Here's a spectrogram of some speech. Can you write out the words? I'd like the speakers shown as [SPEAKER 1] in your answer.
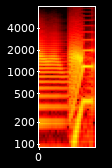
[SPEAKER 1] Bye.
